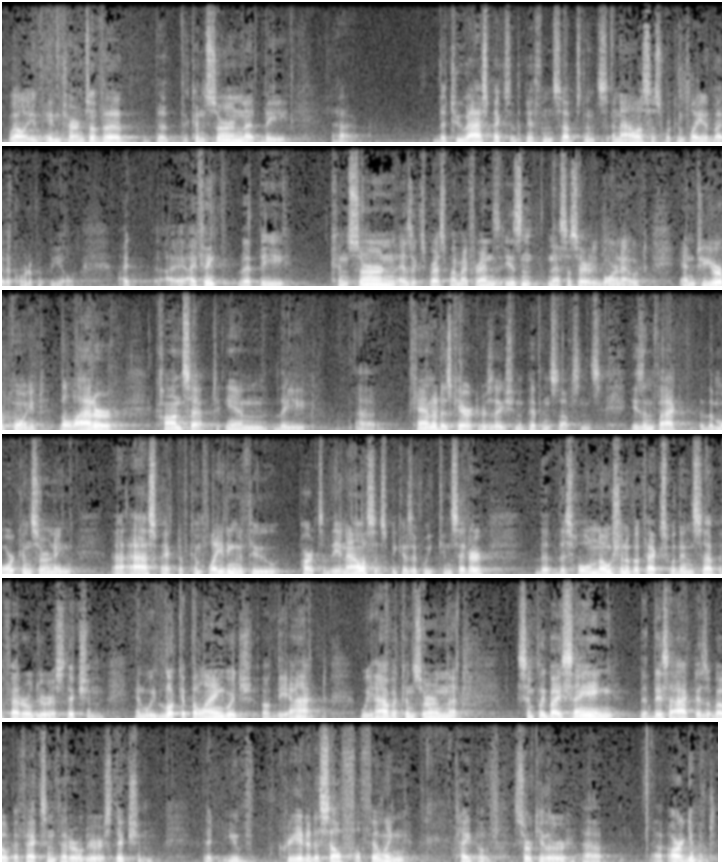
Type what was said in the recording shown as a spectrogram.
Well, in, in terms of the, the, the concern that the, uh, the two aspects of the pith and substance analysis were conflated by the Court of Appeal, I, I, I think that the concern, as expressed by my friends, isn't necessarily borne out. And to your point, the latter concept in the uh, Canada's characterization of pith and substance is, in fact, the more concerning uh, aspect of conflating the two parts of the analysis. Because if we consider the, this whole notion of effects within federal jurisdiction, and we look at the language of the Act, we have a concern that simply by saying that this Act is about effects in federal jurisdiction, that you've created a self fulfilling type of circular uh, uh, argument.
